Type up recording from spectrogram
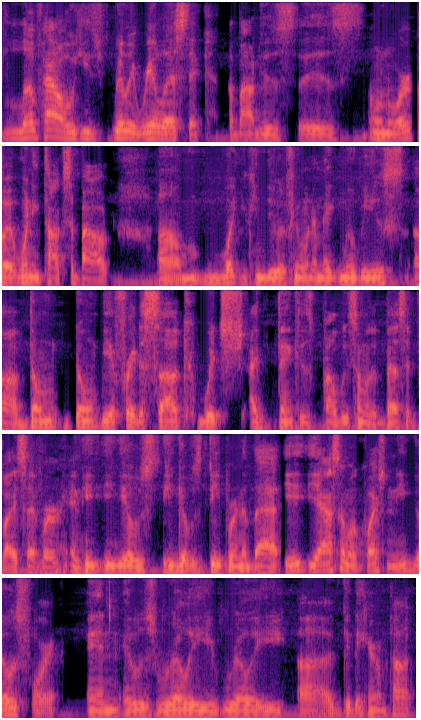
love how he's really realistic about his his own work. But when he talks about um what you can do if you want to make movies, uh, don't don't be afraid to suck, which I think is probably some of the best advice ever. And he, he goes he goes deeper into that. You, you ask him a question, he goes for it. And it was really, really uh, good to hear him talk.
